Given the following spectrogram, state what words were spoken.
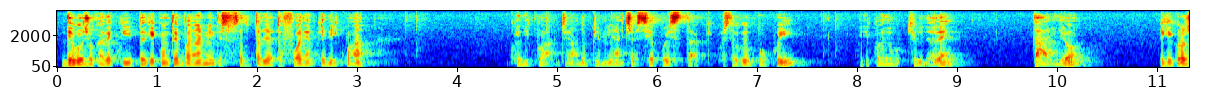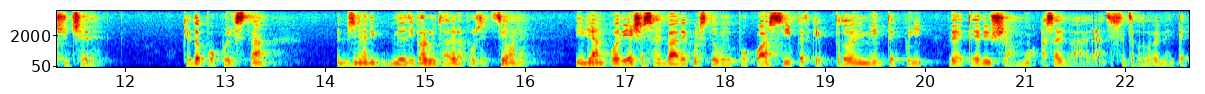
devo giocare qui perché contemporaneamente sono stato tagliato fuori anche di qua, quindi qua c'è una doppia minaccia sia questa che questo gruppo qui, quindi qua devo chiudere, taglio, e che cosa succede? Che dopo questa bisogna rivalutare la posizione, il bianco riesce a salvare questo gruppo qua? Sì, perché probabilmente qui, vedete, riusciamo a salvare, anzi senza probabilmente,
